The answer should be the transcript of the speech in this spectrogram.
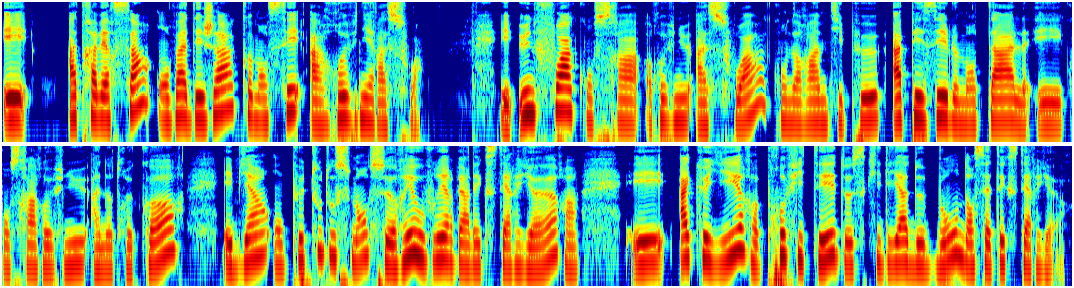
et à travers ça, on va déjà commencer à revenir à soi. Et une fois qu'on sera revenu à soi, qu'on aura un petit peu apaisé le mental et qu'on sera revenu à notre corps, eh bien, on peut tout doucement se réouvrir vers l'extérieur et accueillir, profiter de ce qu'il y a de bon dans cet extérieur.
